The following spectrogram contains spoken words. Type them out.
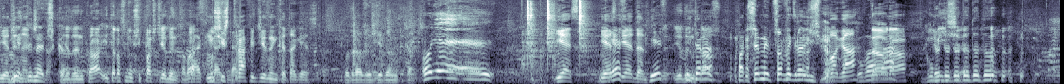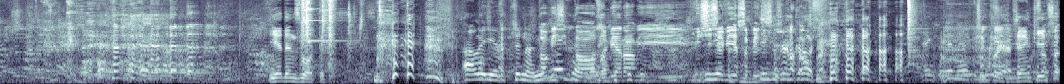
Jedyneczka. Jedyneczka. jedynka i teraz musi paść jedynka, tak? Tak. Musisz trafić jedynkę, tak jest. Od razu dziewiątka. Ojej! Jest, jest, jeden. Jest. I Jedynka. teraz patrzymy, co wygraliśmy. Uwaga. Uwaga. Dobra, Du, gubicie. du, du, du, du. Jeden złotych. Ale jest przynajmniej To, wisi, jeden. to zabieram i wisicie mi jeszcze 50 50 groszy. groszy. Dziękujemy. Dziękuję. Dzięki. Zawsze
